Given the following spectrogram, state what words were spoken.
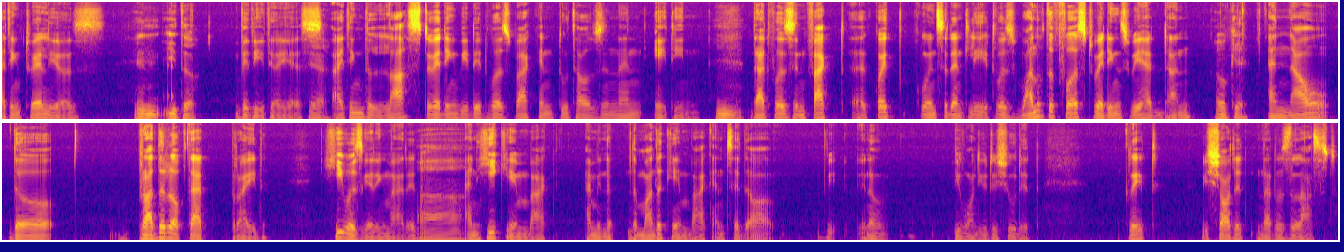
I think twelve years. in ether. With yes. Yeah. I think the last wedding we did was back in 2018. Hmm. That was, in fact, uh, quite coincidentally, it was one of the first weddings we had done. Okay. And now the brother of that bride, he was getting married. Ah. And he came back. I mean, the, the mother came back and said, oh, we, you know, we want you to shoot it. Great. We shot it, and that was the last.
